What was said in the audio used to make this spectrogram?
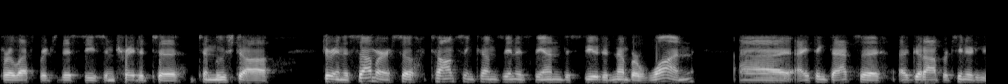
for Lethbridge this season, traded to to Moose Jaw during the summer. So Thompson comes in as the undisputed number one. Uh, I think that's a, a good opportunity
